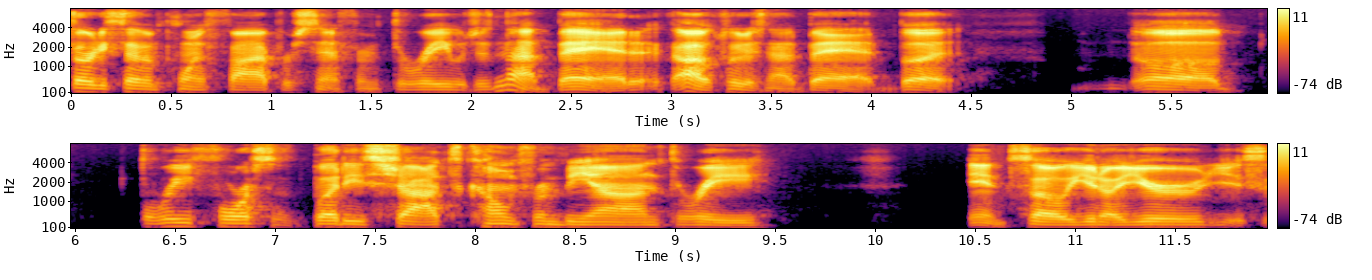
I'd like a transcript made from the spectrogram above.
37.5% from three, which is not bad. Obviously, it's not bad, but uh, three fourths of Buddy's shots come from beyond three. And so, you know, you're, it's,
